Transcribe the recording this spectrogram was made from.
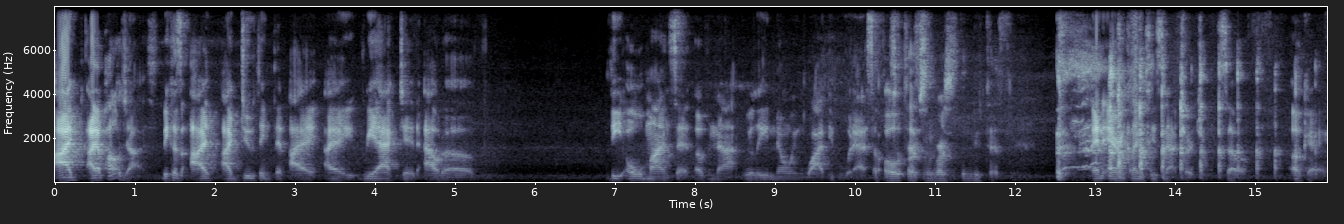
I I apologize because I I do think that I I reacted out of the old mindset of not really knowing why people would ask The Old Testament versus the New Testament. and Aaron claims he's not churchy. So, okay.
